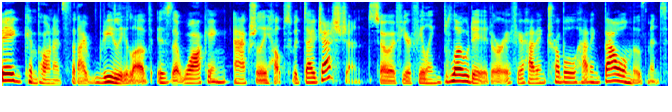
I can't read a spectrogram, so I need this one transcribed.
big components that I really love is that walking actually helps with digestion. So, if you're feeling bloated or if you're having trouble having bowel movements,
